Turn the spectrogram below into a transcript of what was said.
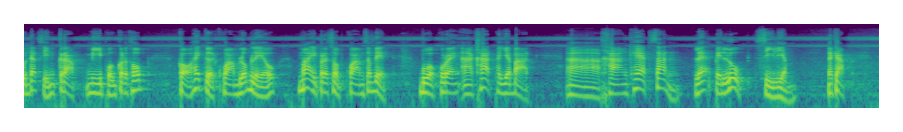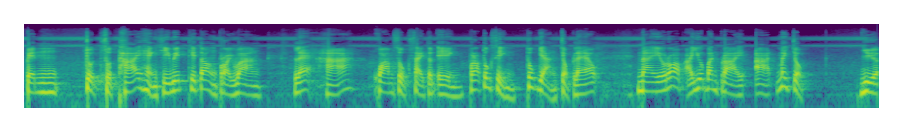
คุณทักษิณกลับมีผลกระทบ ก่อให้เกิดความล้มเหลว ไม่ประสบความสำเร็จ บวกแรงอาฆาตพยาบาทาคางแคบสั้น และเป็นรูปสี่เหลี่ยมนะครับ เป็นจุดสุดท้ายแห่งชีวิตที่ต้องปล่อยวาง และหาความสุขใส่ตนเอง เพราะทุกสิ่งทุกอย่างจบแล้ว ในรอบอายุบั้นปลายอาจไม่จบ เหยื่อ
